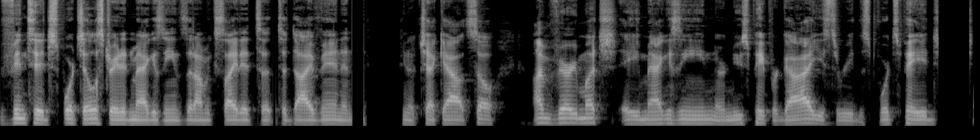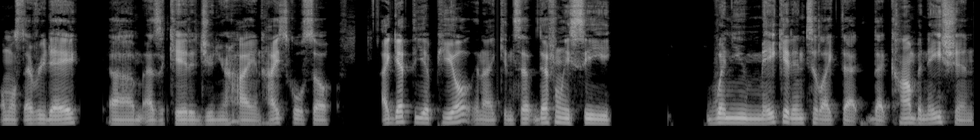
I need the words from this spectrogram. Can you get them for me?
vintage Sports Illustrated magazines that I'm excited to to dive in and you know check out. So I'm very much a magazine or newspaper guy. I used to read the sports page almost every day um, as a kid in junior high and high school. So I get the appeal, and I can definitely see when you make it into like that that combination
